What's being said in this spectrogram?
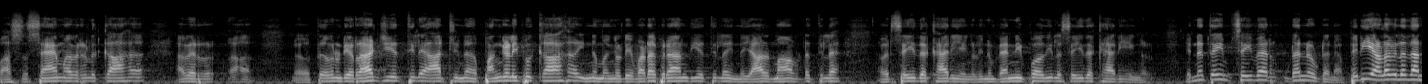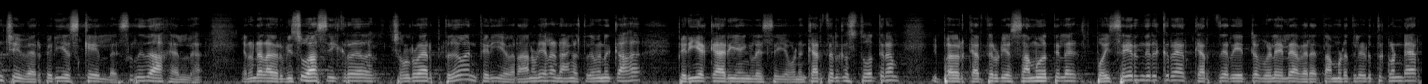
பாஸ்டர் சாம் அவர்களுக்காக அவர் தேவனுடைய ராஜ்யத்தில் ஆற்றின பங்களிப்புக்காக இன்னும் எங்களுடைய வட பிராந்தியத்தில் இந்த யாழ் மாவட்டத்தில் அவர் செய்த காரியங்கள் இன்னும் வெண்ணி பகுதியில் செய்த காரியங்கள். என்னத்தையும் செய்வார் உடனே உடனே. பெரிய அளவில் தான் செய்வார் பெரிய ஸ்கேலில் சிறிதாக இல்லை ஏனென்றால் அவர் விசுவாசிக்கிற சொல்கிறார் தேவன் பெரியவர். அதனுடைய நாங்கள் தேவனுக்காக பெரிய காரியங்களை செய்ய வேணும் கர்த்தருக்கு ஸ்தோத்திரம். இப்போ அவர் கர்த்தருடைய சமூகத்தில் போய் சேர்ந்திருக்கிறார். கர்த்தர் ஏற்ற வேளையில் அவரை தமிழத்தில் எடுத்துக்கொண்டார்.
